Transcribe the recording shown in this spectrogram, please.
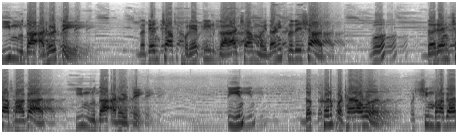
ही मृदा आढळते. नद्यांच्या खोऱ्यातील गाळाच्या मैदानी प्रदेशात व दऱ्यांच्या भागात ही मृदा आढळते. तीन दख्खन पठारावर पश्चिम भागात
